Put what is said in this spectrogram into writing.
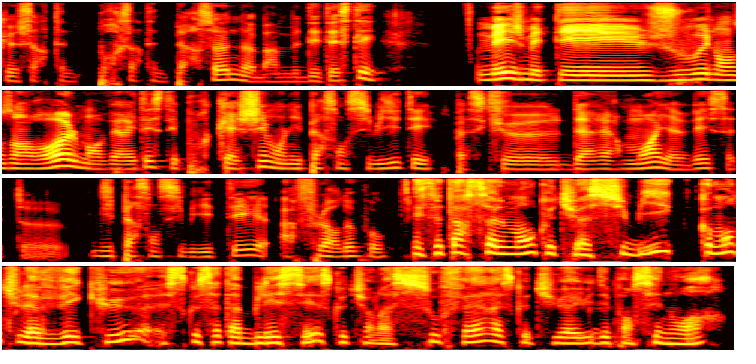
que certaines, pour certaines personnes bah, me détestaient. Mais je m'étais joué dans un rôle, mais en vérité, c'était pour cacher mon hypersensibilité. Parce que derrière moi, il y avait cette euh, hypersensibilité à fleur de peau. Et cet harcèlement que tu as subi, comment tu l'as vécu? Est-ce que ça t'a blessé? Est-ce que tu en as souffert? Est-ce que tu as eu des pensées noires?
